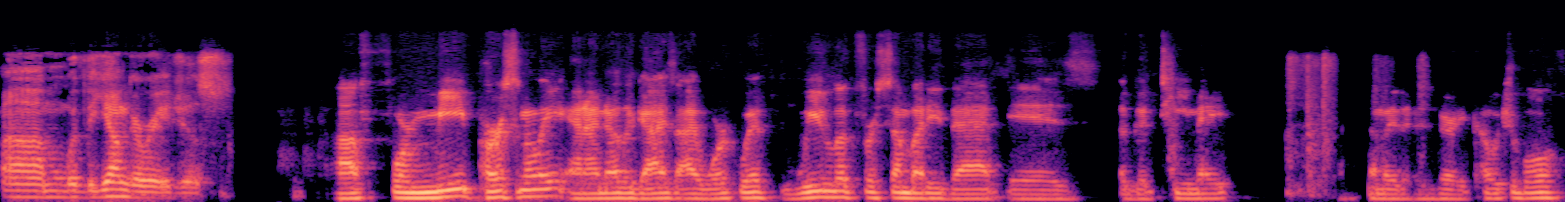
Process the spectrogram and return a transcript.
um, with the younger ages? Uh, for me personally and i know the guys i work with we look for somebody that is a good teammate somebody that is very coachable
